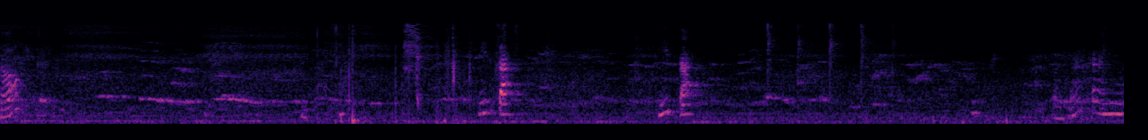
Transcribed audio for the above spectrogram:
¿No? ¿Qué? Mita. Mita. Hola, Caño.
